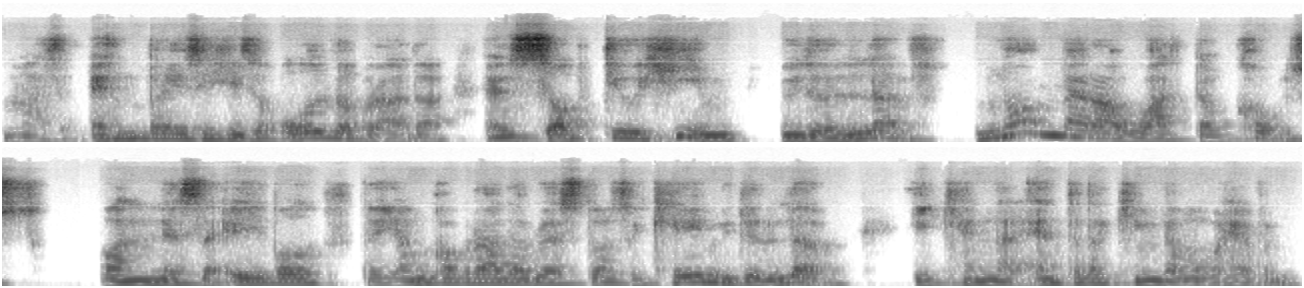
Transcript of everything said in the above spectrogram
must embrace his older brother and subdue him with love no matter what the cost, unless Abel, the younger brother, restores Cain with love, he cannot enter the kingdom of heaven.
